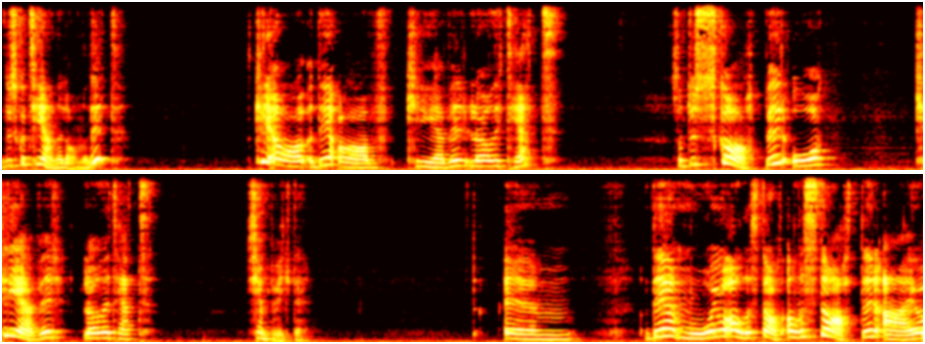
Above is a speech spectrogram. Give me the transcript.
du skal tjene landet ditt. Det avkrever lojalitet. Sånn at du skaper og krever lojalitet. Kjempeviktig. Um, det må jo alle stater Alle stater er jo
